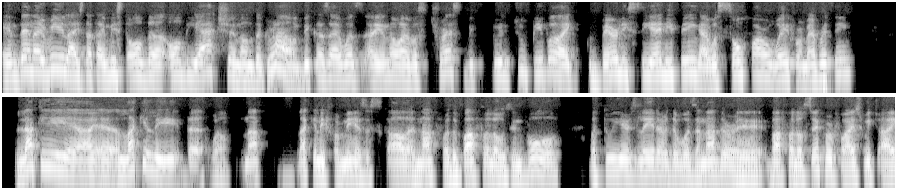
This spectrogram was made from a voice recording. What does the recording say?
And then i realized that i missed all the all the action on the ground because i was I, you know i was stressed between two people. I could barely see anything. I was so far away from everything. Lucky uh, luckily the well not luckily for me as a scholar not for the buffaloes involved but two years later, there was another uh, buffalo sacrifice, which I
